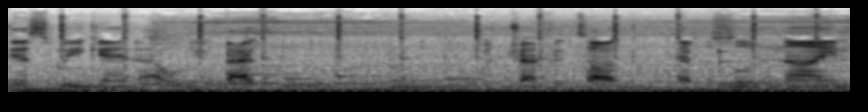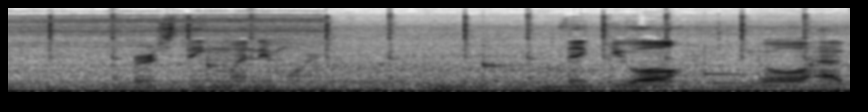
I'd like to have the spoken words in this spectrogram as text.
this weekend, I will be back with Traffic Talk episode 9, first thing Monday morning. Thank you all. You all have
